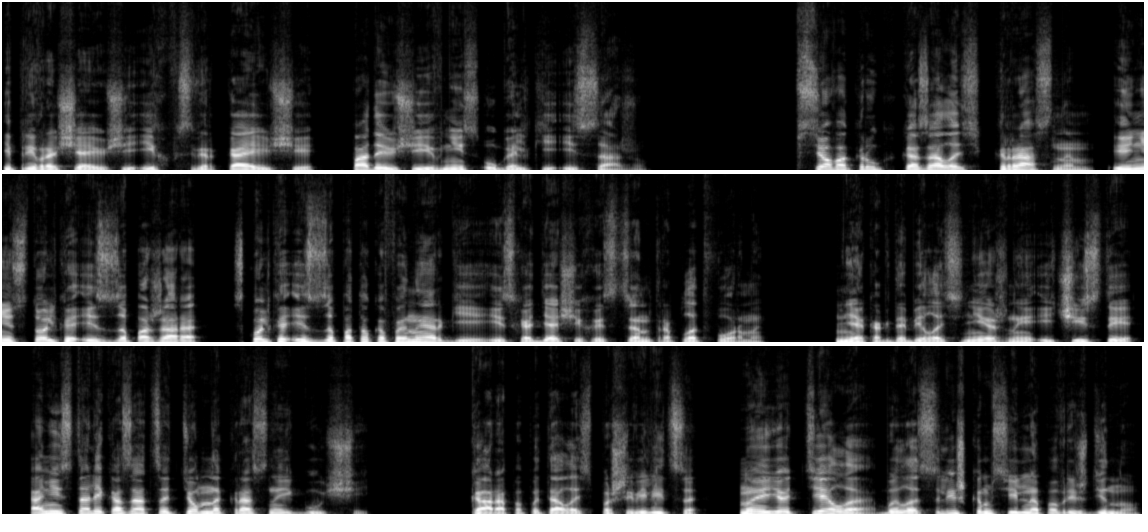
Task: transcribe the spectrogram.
и превращающий их в сверкающие, падающие вниз угольки и сажу. Все вокруг казалось красным, и не столько из-за пожара, сколько из-за потоков энергии, исходящих из центра платформы. Некогда белоснежные и чистые, они стали казаться темно-красной гущей. Кара попыталась пошевелиться, но ее тело было слишком сильно повреждено.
